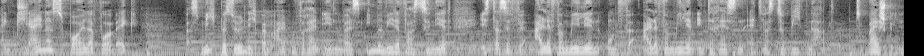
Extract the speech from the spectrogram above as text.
Ein kleiner Spoiler vorweg, was mich persönlich beim Alpenverein Edelweiß immer wieder fasziniert, ist, dass er für alle Familien und für alle Familieninteressen etwas zu bieten hat. Zum Beispiel,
